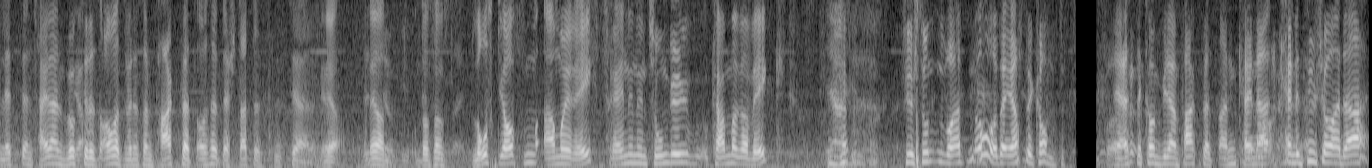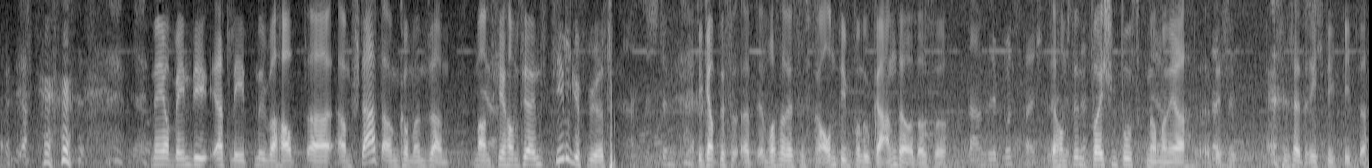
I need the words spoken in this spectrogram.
letzte in Thailand, wirkte ja. das auch, als wenn es so ein Parkplatz außerhalb der Stadt ist. Das ist ja, ja. ja. und dann sind sie losgelaufen, einmal rechts, rein in den Dschungel, Kamera weg ja, genau. Vier Stunden warten, oh, der Erste kommt. Der Erste kommt wieder am Parkplatz an, keine, genau. keine Zuschauer da. naja, wenn die Athleten überhaupt äh, am Start ankommen sind. Manche ja. haben sie ja ins Ziel geführt. Das stimmt. Ja. Ich glaube, äh, was war das, das Frauenteam von Uganda oder so? Da haben sie den Bus falsch Da haben sie den falschen Bus genommen, ja. ja. Das, ist, das, ist, halt richtig bitter.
